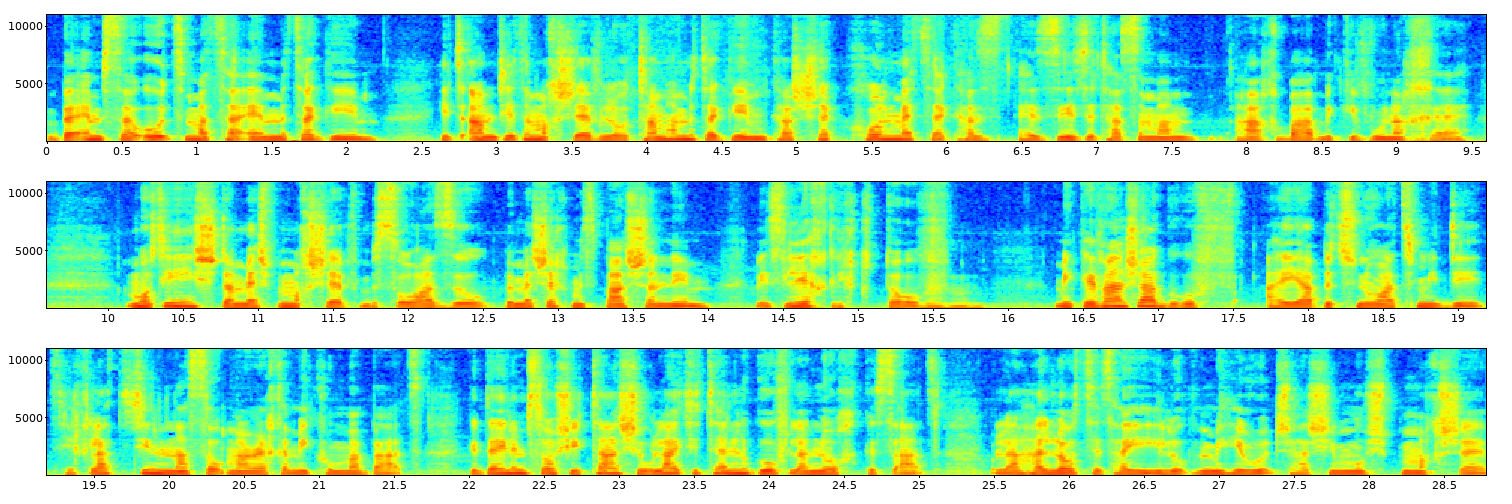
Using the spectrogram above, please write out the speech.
באמצעות, מצעי מתגים, התאמתי את המחשב לאותם המתגים כאשר כל מתג הזיז את הסמם העכבר בכיוון אחר. מוטי השתמש במחשב בצורה זו במשך מספר שנים והצליח לכתוב. Mm-hmm. מכיוון שהגוף היה בתנועה תמידית, החלטתי לנסות מערכת מיקום מבט, כדי למצוא שיטה שאולי תיתן לגוף לנוח קצת, ולהעלות את היעילות ומהירות של השימוש במחשב.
